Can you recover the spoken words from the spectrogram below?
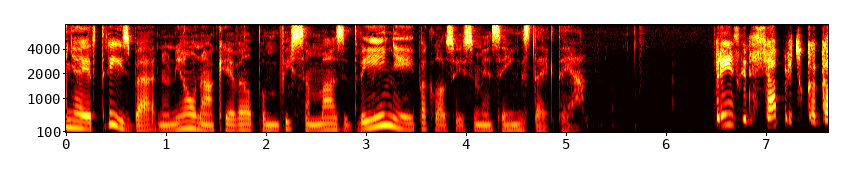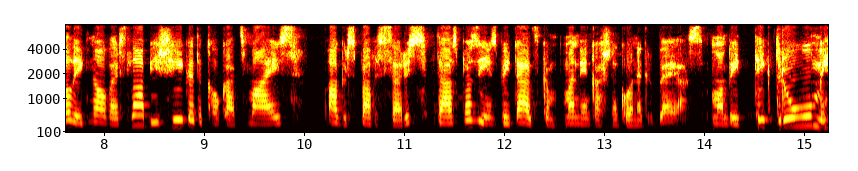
Viņai ir trīs bērni un jaunākie vēl pavisam mazi dviņi. Paklausīsimies Ingas teiktajā. Es sapratu, ka galīgi nav vairs labi, ir šī gada kaut kāds maijs agrs pavasaris. Tās pazīmes bija tādas, ka man vienkārši neko negribējās. Man bija tik drūmi,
